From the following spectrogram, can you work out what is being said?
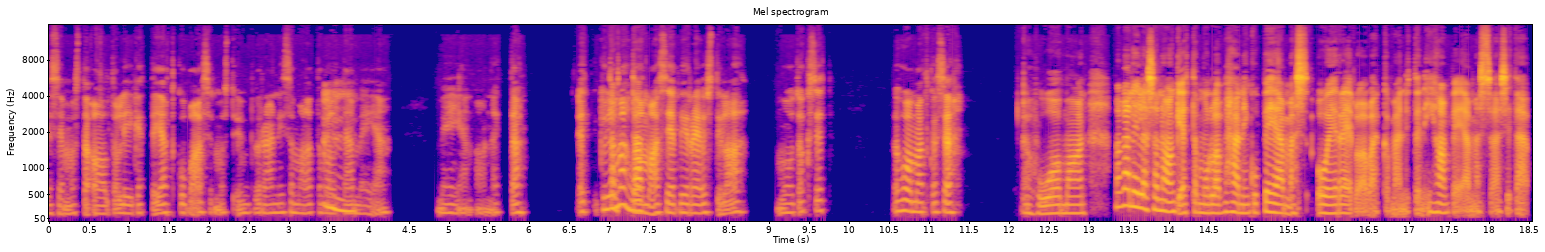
ja semmoista aaltoliikettä, jatkuvaa semmoista ympyrää, niin samalla tavalla mm. tämä meidän, meidän on. Että, et kyllä Totta. mä huomaan se vireystilaa muutokset. Huomaatko sä? huomaan. Mä välillä sanonkin, että mulla on vähän niin kuin PMS-oireilua, vaikka mä nyt en ihan PMS sitä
